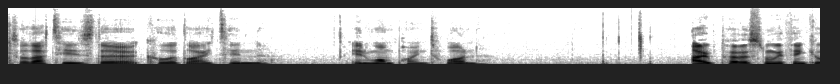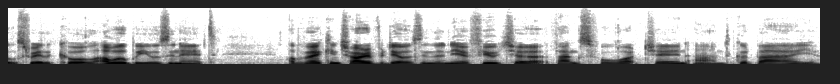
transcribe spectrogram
So that is the coloured lighting in 1.1. I personally think it looks really cool. I will be using it. I'll be making charity videos in the near future. Thanks for watching and goodbye.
